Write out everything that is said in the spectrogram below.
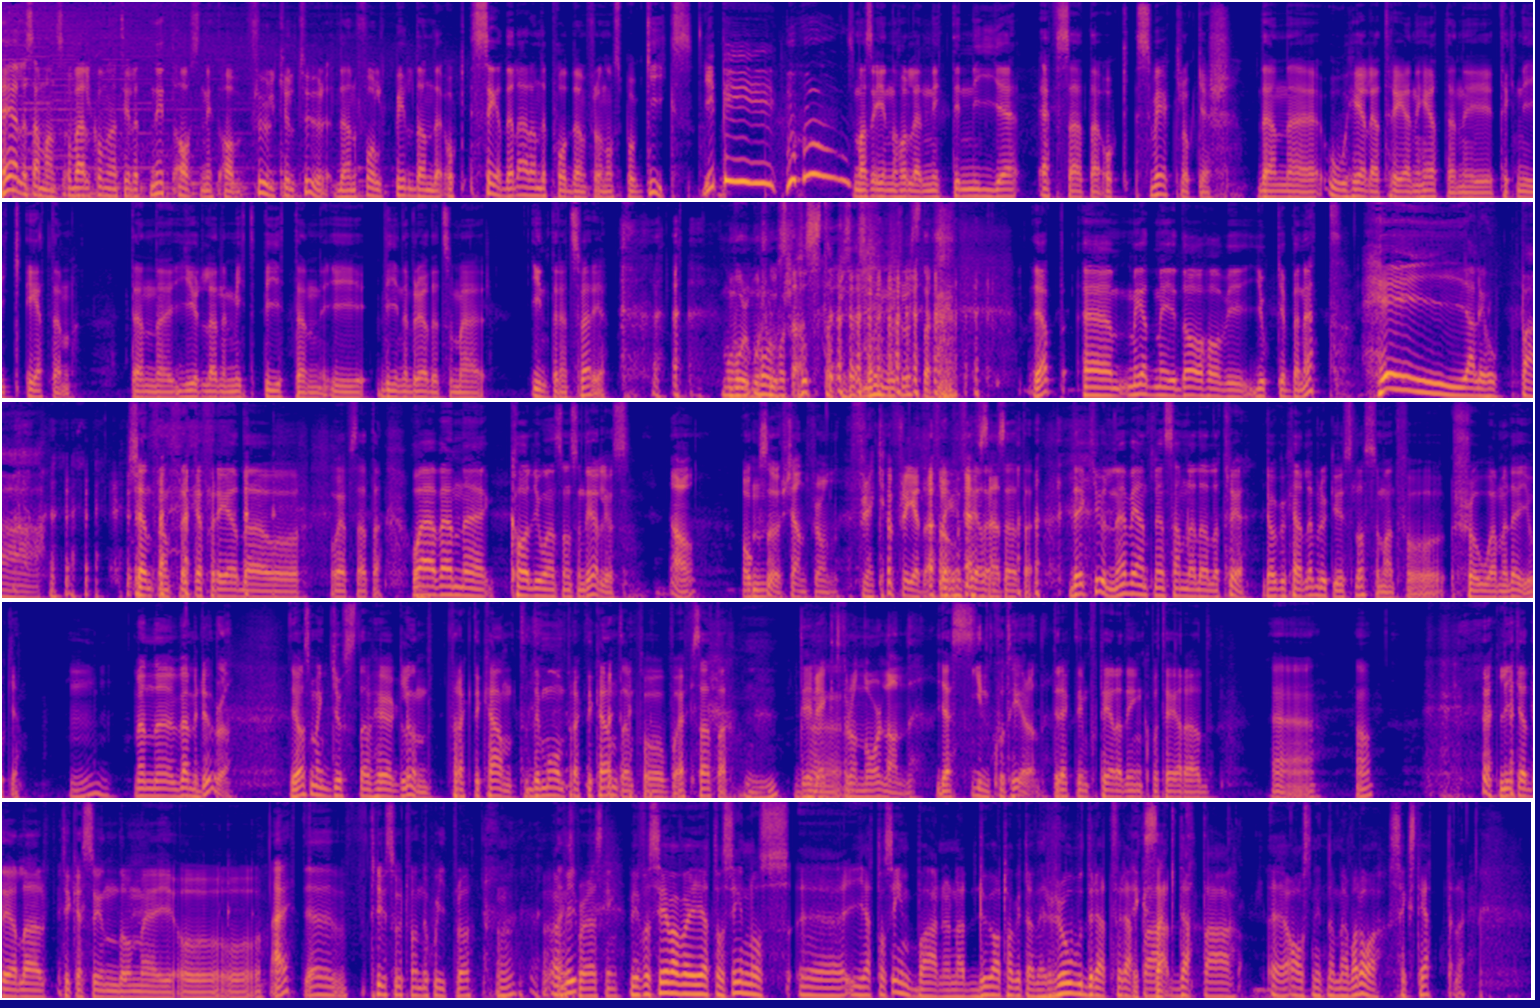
Hej allesammans och välkomna till ett nytt avsnitt av Fulkultur, den folkbildande och sedelärande podden från oss på Geeks. Yippee! Som alltså innehåller 99 FZ och Sveklockers, den uh, oheliga treenigheten i tekniketen. Den uh, gyllene mittbiten i vinerbrödet som är internet-Sverige. Mormors Mormors hosta. Japp, eh, med mig idag har vi Jocke Benett, Hej allihopa! känd från Fräcka Fredag och, och FZ. Och även eh, Carl Johansson Sundelius. Ja, också känd från Fräcka Fredag Fräcka och Fredag FZ. FZ. Det är kul, när vi äntligen samlade alla tre. Jag och Kalle brukar ju slåss om att få showa med dig Jocke. Mm. Men eh, vem är du då? Det är jag som är Gustav Höglund, praktikant, demonpraktikanten på, på FZ. Direkt Eh. från Norrland, Yes, inkvoterad. direkt importerad, inkvoterad. Eh, ja. Lika delar tycka synd om mig och, och nej, jag trivs fortfarande skitbra. Mm. Thanks vi, for asking. vi får se vad vi har gett oss in, oss, eh, gett oss in på här nu när du har tagit över rodret för detta, Exakt. detta eh, avsnitt nummer vadå? 61 eller?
